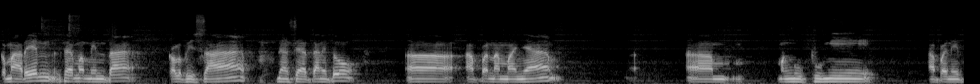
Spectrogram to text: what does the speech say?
kemarin saya meminta kalau bisa dinas kesehatan itu uh, apa namanya um, menghubungi apa ini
